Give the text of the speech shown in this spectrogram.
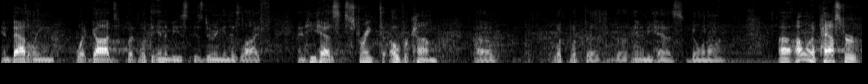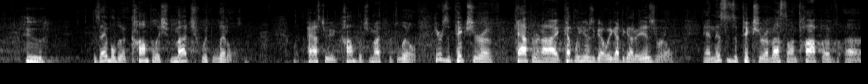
in battling what God's, what, what the enemy is, is doing in his life. And he has strength to overcome uh, what, what the, the enemy has going on. Uh, I want a pastor who is able to accomplish much with little. Pastor who accomplished much with little. Here's a picture of Catherine and I. A couple of years ago, we got to go to Israel and this is a picture of us on top of uh,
